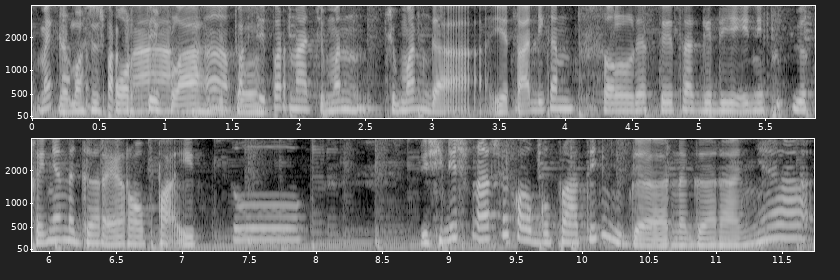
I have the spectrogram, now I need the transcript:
mereka Ya, masih pasti sportif pernah. lah Eh, gitu. pasti pernah cuman cuman nggak ya tadi kan soal lihat di tragedi ini tuh juga kayaknya negara Eropa itu di sini sebenarnya kalau gue perhatiin juga negaranya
